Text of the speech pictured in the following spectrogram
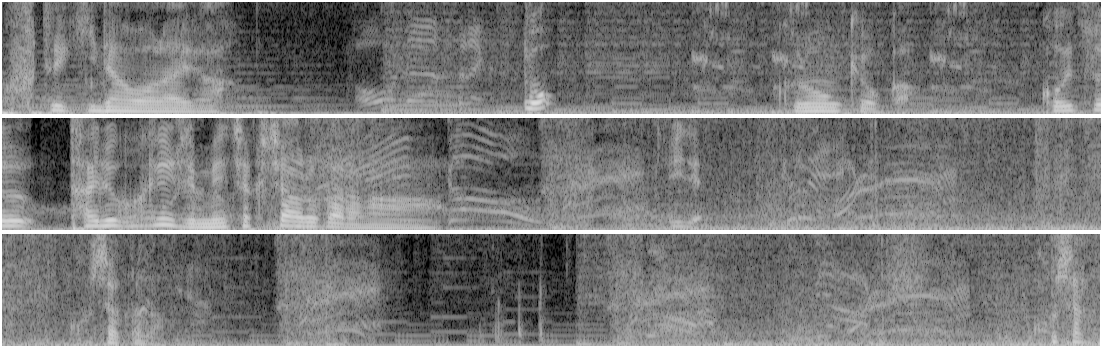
不敵な笑いが。お。クローン鏡か。こいつ体力ゲージめちゃくちゃあるからな。いでこしゃくな。こしゃく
